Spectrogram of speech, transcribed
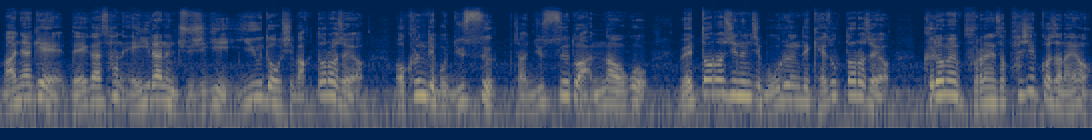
만약에 내가 산 A라는 주식이 이유도 없이 막 떨어져요. 어 그런데 뭐 뉴스 자 뉴스도 안 나오고 왜 떨어지는지 모르는데 계속 떨어져요. 그러면 불안해서 파실 거잖아요.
